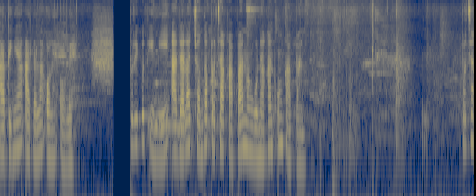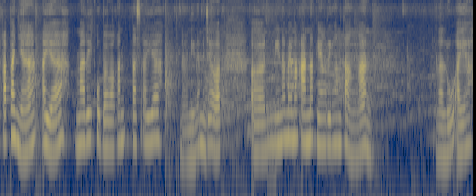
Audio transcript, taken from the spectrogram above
artinya adalah oleh-oleh. Berikut ini adalah contoh percakapan menggunakan ungkapan. Percakapannya, ayah, mari ku bawakan tas ayah. Nah, Nina menjawab, e, Nina memang anak yang ringan tangan. Lalu ayah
